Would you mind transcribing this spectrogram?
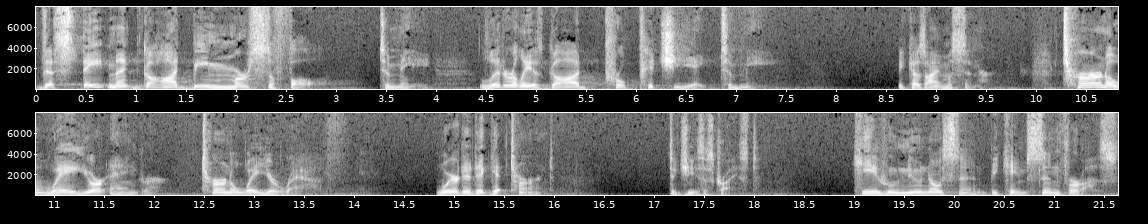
The statement, God be merciful to me, literally is God propitiate to me because I am a sinner. Turn away your anger, turn away your wrath. Where did it get turned? To Jesus Christ. He who knew no sin became sin for us,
